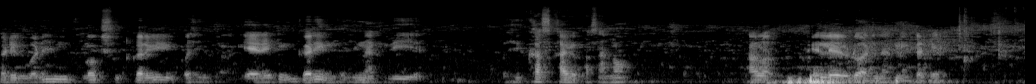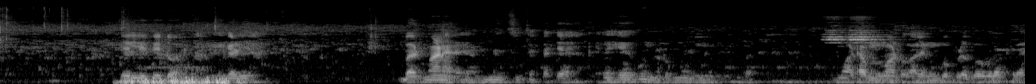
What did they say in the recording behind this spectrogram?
ઘડીક બનાવી વ્લોગ શૂટ કરવી, પછી એડિટિંગ કરીને પછી નાખી દઈએ. પછી ખસ ખાવી પાછા ન. હાલો, પહેલે દોઢ લાખની એ લીધે દોઢ લાખની કરીએ બટ માણે અમને જીતે કે ઘરે એવું ને રૂમમાં મોટા કાલે બબડો બબડો કરે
